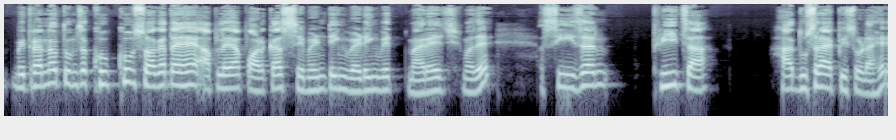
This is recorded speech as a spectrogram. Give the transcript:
मित्रांनो तुमचं खूप खूप स्वागत आहे आपल्या या पॉडकास्ट सिमेंटिंग वेडिंग विथ मॅरेजमध्ये. सीझन थ्रीचा हा दुसरा एपिसोड आहे.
